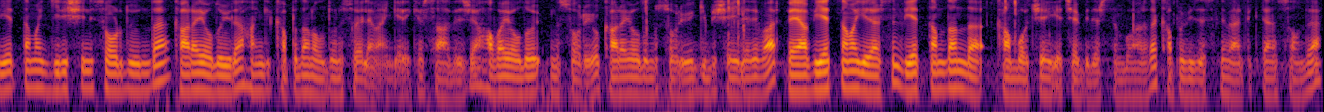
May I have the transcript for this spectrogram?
Vietnam'a girişini sorduğunda karayoluyla hangi kapıdan olduğunu söylemen gerekir sadece. Hava yolu mu soruyor, karayolu mu soruyor gibi şeyleri var. Veya Vietnam'a girersin. Vietnam'dan da Kamboçya'ya geçebilirsin bu arada kapı vizesini verdikten sonra.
